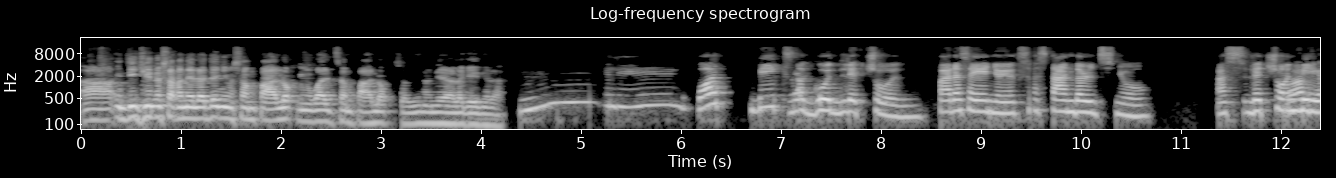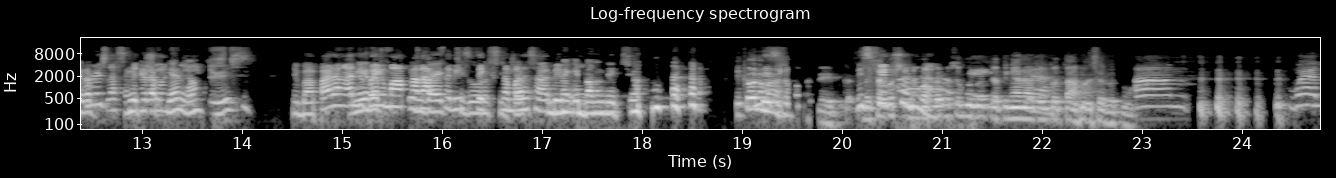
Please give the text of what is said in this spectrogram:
uh, indigenous sa kanila din yung sampalok, yung wild sampalok. So, yun ang nilalagay nila. Mm. What makes a good lechon para sa inyo, yung sa standards nyo? As lechon oh, makers, hirap, as lechon yan, no? eaters. Diba? Parang ano hirap ba yung mga characteristics na masasabi mo? May ibang lechon. Ikaw naman ang sagot, babe. Description na. Pero sumagot ka, tingnan natin yeah. kung tama ang sagot mo. Um, well,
